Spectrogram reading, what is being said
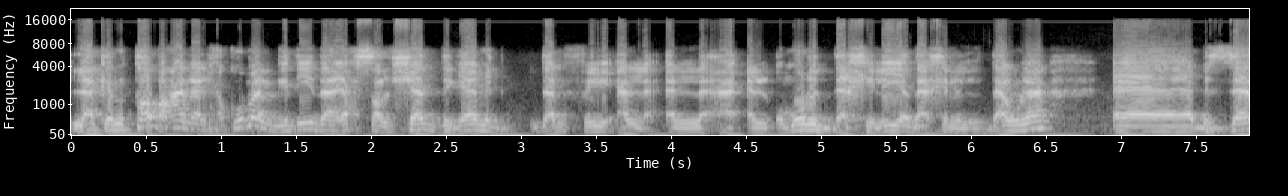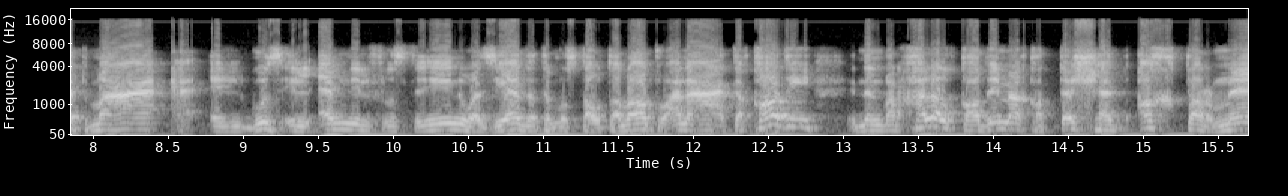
لكن طبعا الحكومة الجديدة يحصل شد جامد جدا في ال ال الأمور الداخلية داخل الدولة آه بالذات مع الجزء الأمني الفلسطينيين وزيادة المستوطنات. وأنا اعتقادي إن المرحلة القادمة قد تشهد أخطر ما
